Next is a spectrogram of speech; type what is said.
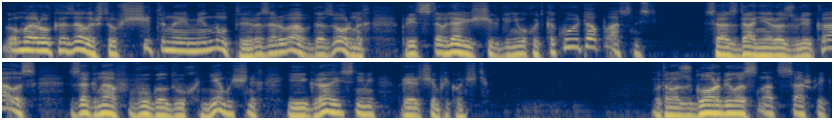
Гомеру казалось, что в считанные минуты, разорвав дозорных, представляющих для него хоть какую-то опасность, создание развлекалось, загнав в угол двух немощных и играя с ними, прежде чем прикончить. Вот оно сгорбилось над Сашкой,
